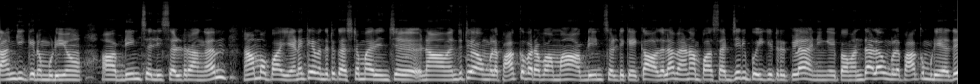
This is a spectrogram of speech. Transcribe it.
தாங்கிக்கிற முடியும்? அப்படின்னு சொல்லி சொல்கிறாங்க ஆமாப்பா எனக்கே வந்துட்டு கஷ்டமாக இருந்துச்சு. நான் வந்துட்டு அவங்கள பார்க்க வரவாமா அப்படின்னு சொல்லிட்டு கேட்க அதெல்லாம் வேணாம்ப்பா சர்ஜரி போய்கிட்டு இருக்குல்ல நீங்கள் இப்போ வந்தாலும் உங்களை பார்க்க முடியாது.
